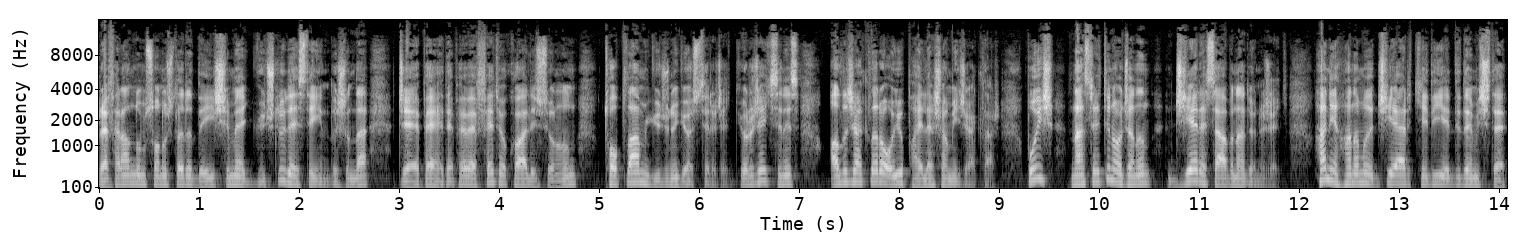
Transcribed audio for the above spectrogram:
Referandum sonuçları değişime güçlü desteğin dışında CHP, HDP ve FETÖ koalisyonunun toplam gücünü gösterecek. Göreceksiniz alacakları oyu paylaşamayacaklar. Bu iş Nasrettin Hoca'nın ciğer hesabına dönecek. Hani hanımı ciğer kedi yedi demiş de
